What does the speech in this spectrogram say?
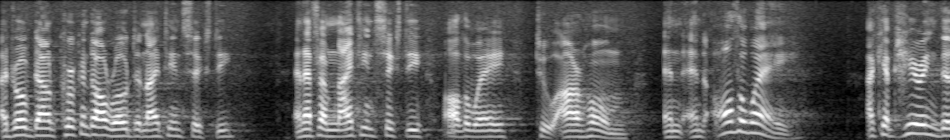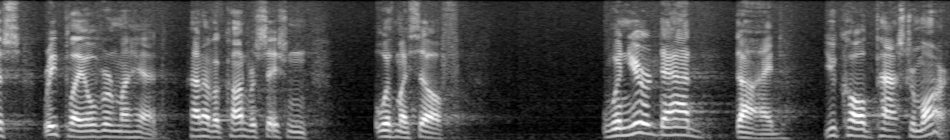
I drove down Kuykendahl Road to 1960 and FM 1960 all the way to our home. And, and all the way, I kept hearing this replay over in my head, kind of a conversation with myself. When your dad died, you called Pastor Mark.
